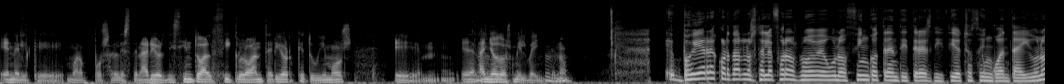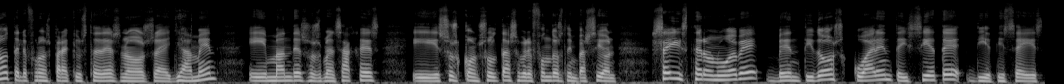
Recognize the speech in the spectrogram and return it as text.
en el que, bueno, pues el escenario es distinto al ciclo anterior que tuvimos eh, en el año 2020, ¿no? Eh, Voy a recordar los teléfonos 915331851, teléfonos para que ustedes nos eh, llamen y manden sus mensajes y sus consultas sobre fondos de inversión. 609 22 47 16.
